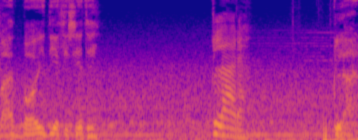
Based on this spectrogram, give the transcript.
Bad Boy 17. Clara. Clara.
